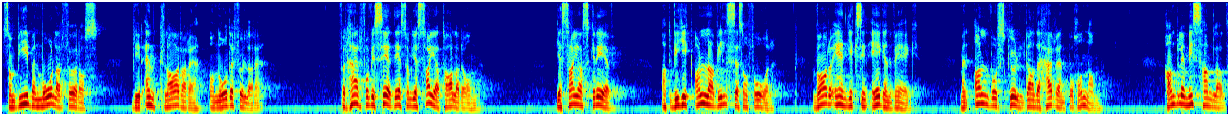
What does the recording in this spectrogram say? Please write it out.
som Bibeln målar för oss blir än klarare och nådefullare. För här får vi se det som Jesaja talade om. Jesaja skrev att vi gick alla vilse som får, var och en gick sin egen väg, men all vår skuld lade Herren på honom. Han blev misshandlad,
